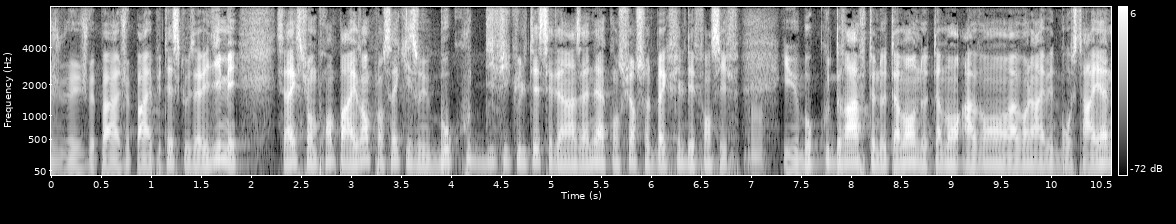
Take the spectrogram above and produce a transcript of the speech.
Je vais, je vais pas, je vais pas répéter ce que vous avez dit, mais c'est vrai que si on prend par exemple, on sait qu'ils ont eu beaucoup de difficultés ces dernières années à construire sur le backfield défensif. Mm. Il y a eu beaucoup de drafts, notamment, notamment avant, avant l'arrivée de Bruce Arians,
